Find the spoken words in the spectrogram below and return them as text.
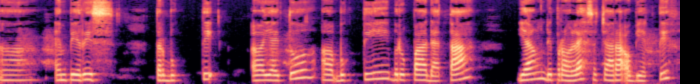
uh, empiris terbukti uh, yaitu bukti berupa data yang diperoleh secara objektif,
